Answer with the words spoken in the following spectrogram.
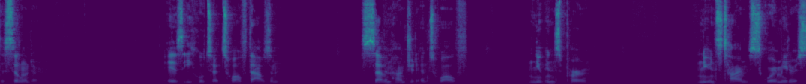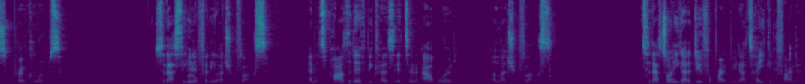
the cylinder is equal to 12,712 newtons per newtons times square meters per coulombs. So that's the unit for the electric flux. And it's positive because it's an outward electric flux. So that's all you got to do for part B. That's how you can find it.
